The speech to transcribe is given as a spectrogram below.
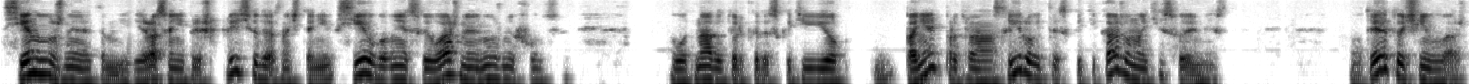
Все нужны, там, и раз они пришли сюда, значит, они все выполняют свою важную и нужную функцию. Вот надо только, так сказать, ее понять, протранслировать, так сказать, и каждому найти свое место. Вот и это очень важно.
